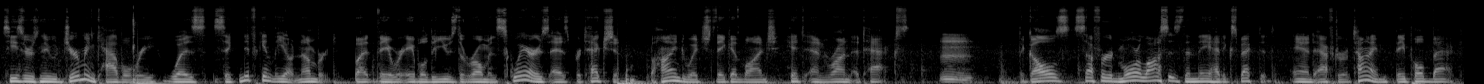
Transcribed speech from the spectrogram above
Caesar's new German cavalry was significantly outnumbered, but they were able to use the Roman squares as protection, behind which they could launch hit and run attacks. Mm. The Gauls suffered more losses than they had expected, and after a time, they pulled back.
